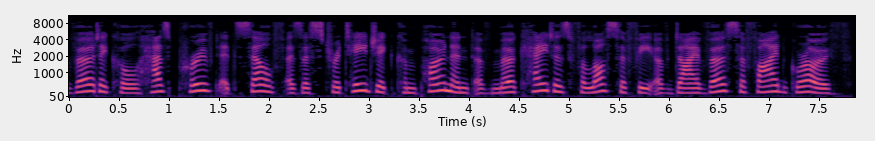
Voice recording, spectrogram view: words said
vertical has proved itself as a strategic component of Mercator's philosophy of diversified growth.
